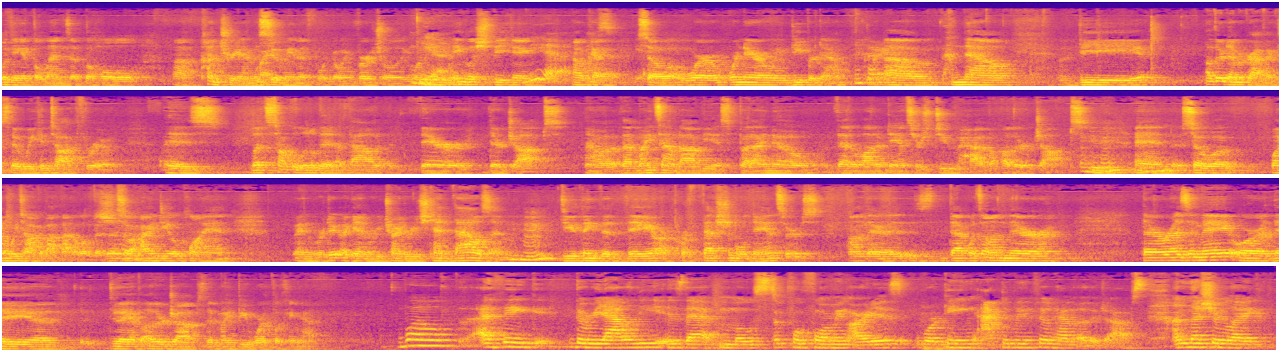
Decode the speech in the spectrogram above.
looking at the lens of the whole uh, country. I'm Right. assuming that if we're going virtual, Yeah. English speaking. Yeah. Okay, Yeah. so we're we're narrowing deeper down. Okay. Um, now, the other demographics that we can talk through is let's talk a little bit about their their jobs. Now, that might sound obvious, but I know that a lot of dancers do have other jobs. Mhm. And so, uh, why don't we talk about that a little bit? So, Sure. ideal client, and we're do, again we're trying to reach ten thousand. Mhm. Do you think that they are professional dancers? On their is that what's on their their resume, or are they uh, do they have other jobs that might be worth looking at? Well, I think the reality is that most performing artists working actively in the field have other jobs. Unless you're like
